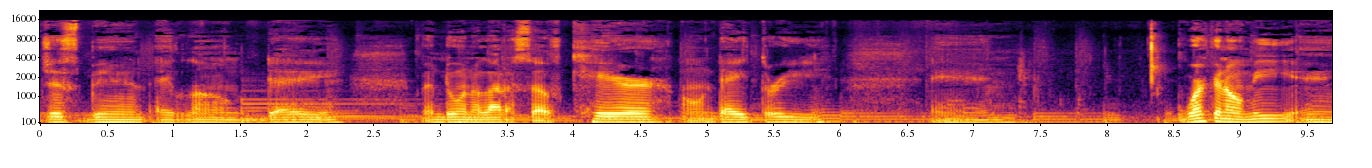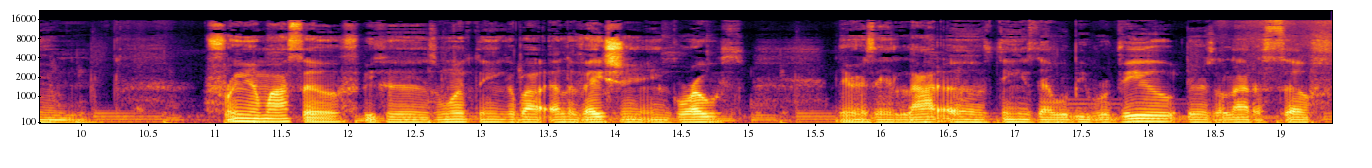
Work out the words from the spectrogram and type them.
Just been a long day. Been doing a lot of self care on day three and working on me and freeing myself because one thing about elevation and growth, there is a lot of things that will be revealed. There's a lot of self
